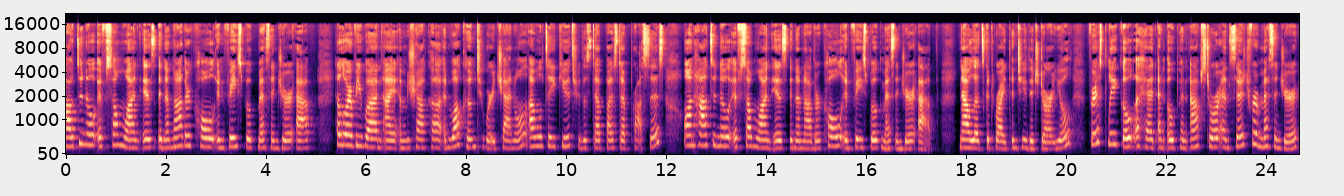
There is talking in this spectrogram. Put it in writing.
How to know if someone is in another call in Facebook Messenger app. Hello everyone, I am Bishaka and welcome to our channel. I will take you through the step-by-step -step process on how to know if someone is in another call in Facebook Messenger app. Now let's get right into the tutorial. Firstly, go ahead and open App Store and search for Messenger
